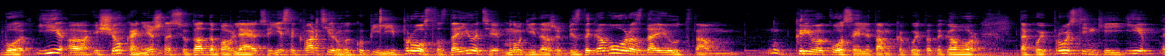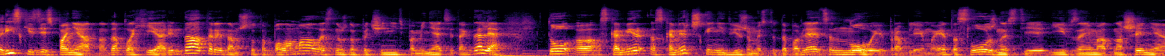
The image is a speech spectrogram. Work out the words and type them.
Вот. И э, еще, конечно, сюда добавляются, если квартиру вы купили и просто сдаете, многие даже без договора сдают, там, ну, криво-косо или там какой-то договор такой простенький. И риски здесь понятно, да, плохие арендаторы, там что-то поломалось, нужно починить, поменять и так далее то э, с, коммер... с коммерческой недвижимостью добавляются новые проблемы. Это сложности и взаимоотношения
